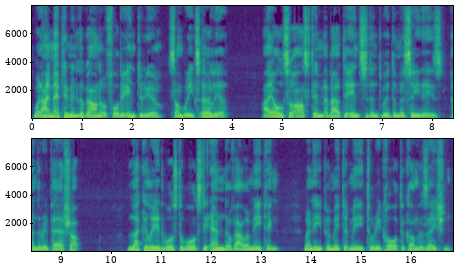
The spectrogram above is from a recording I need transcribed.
When I met him in Lugano for the interview some weeks earlier, I also asked him about the incident with the Mercedes and the repair shop. Luckily, it was towards the end of our meeting when he permitted me to record the conversation.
